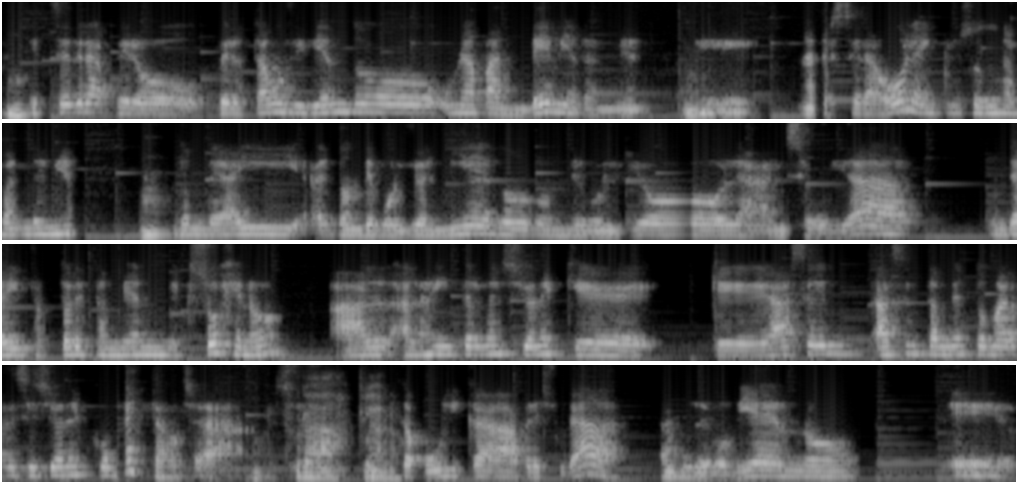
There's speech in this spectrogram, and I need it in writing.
mm. etcétera, pero, pero estamos viviendo una pandemia también, mm. eh, una tercera ola incluso de una pandemia, mm. donde hay, donde volvió el miedo, donde volvió la inseguridad, donde hay factores también exógenos a, a las intervenciones que, que hacen, hacen también tomar decisiones como estas, o sea, apresuradas, política pública apresurada, algo de gobierno, eh,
